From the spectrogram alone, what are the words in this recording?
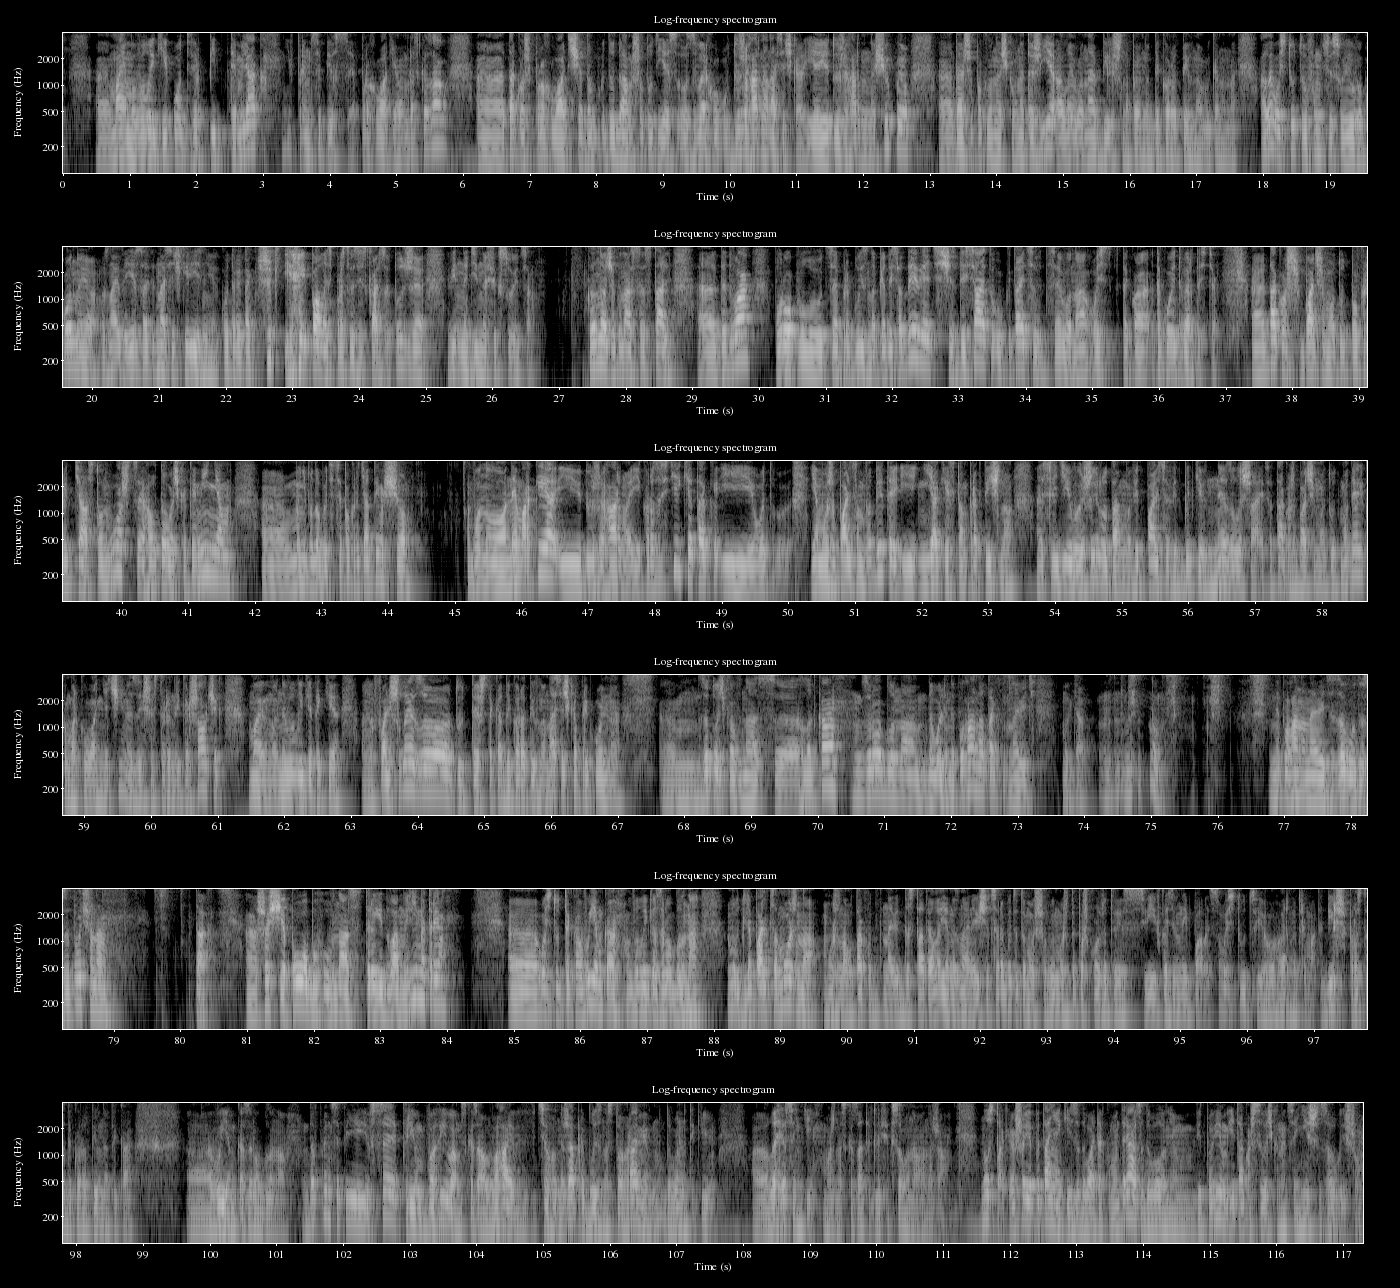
Е, Маємо великий отвір під темляк, і в принципі все. Прохват я вам розказав. Е, Також прохват ще додам, що тут є зверху дуже гарна насічка. Я її дуже гарно нащупую. Далі по клиночку вона теж є, але вона більш, напевно, декоративно виконана. Але ось тут функцію свою виконує. Знаєте, є насічки різні, котрі так шик і палець просто зіскальзує. Тут же він надійно фіксується. Клиночок у нас сталь е, D2, по роквелу це приблизно 59-60, у китайців це вона ось така, такої твердості. Е, Також бачимо тут покриття Stonewash, це галтовочка камінням. Е, Мені подобається це покриття тим, що Воно не марке і дуже гарно і корозостійке, так і от я можу пальцем водити, і ніяких там практично е, слідів жиру там від пальців відбитків не залишається. Також бачимо тут модельку, маркування чини, з іншої сторони кершавчик. Маємо невелике таке е, фальш-лезо, тут теж така декоративна насічка прикольна. Ем, Заточка в нас е, гладка зроблена, доволі непогано. Так навіть ну, я, ну, непогано навіть з заводу заточена. Так, е, що ще? По обуху в нас 3,2 мм. Ось тут така виємка велика зроблена. Ну, для пальця можна, можна отак от навіть достати, але я не знаю, навіщо це робити, тому що ви можете пошкодити свій вказівний палець. Ось тут його гарно тримати. Більш просто декоративна така е, виємка зроблена. Да, в принципі, все, крім ваги, вам сказав. Вага цього ножа приблизно 100 грамів, ну, доволі таки е, легесенький, можна сказати, для фіксованого ножа. Ну, ось так. Якщо є питання, якісь задавайте в коментарях, задоволенням відповім, і також силочку на цей ніж залишу.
